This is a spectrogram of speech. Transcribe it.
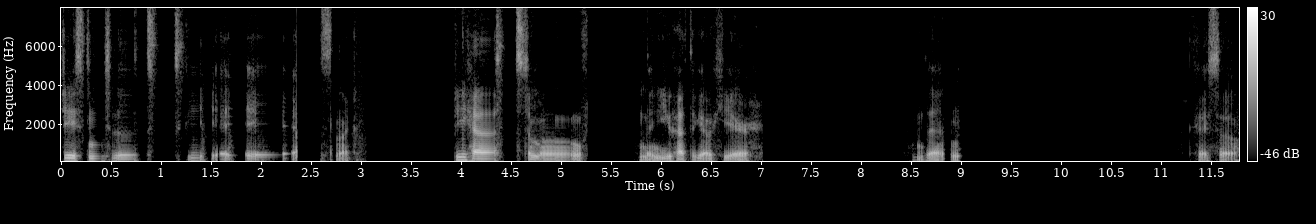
Jason to the not. She has to move, and then you have to go here. And then. Okay, so.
